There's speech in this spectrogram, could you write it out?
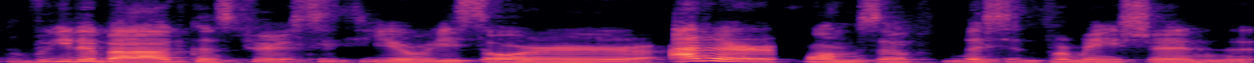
read about conspiracy theories or other forms of misinformation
